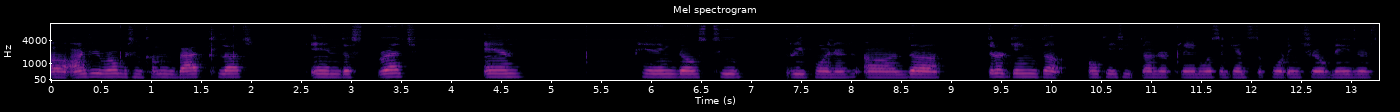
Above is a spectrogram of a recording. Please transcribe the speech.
uh, Andre Roberson coming back clutch in the stretch and hitting those two three pointers. Uh, the third game the OKC Thunder played was against the Portland Trail Blazers,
